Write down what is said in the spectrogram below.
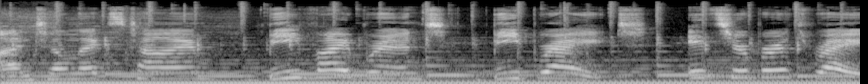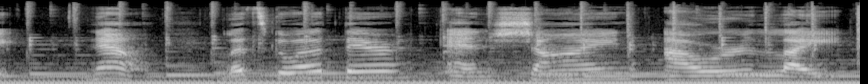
Until next time, be vibrant, be bright. It's your birthright. Now, let's go out there and shine our light.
